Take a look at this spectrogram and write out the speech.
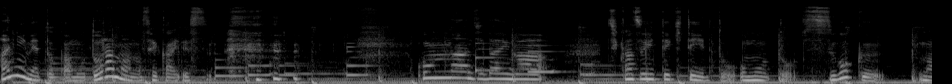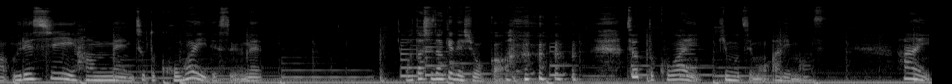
アニメとかもドラマの世界です。こんな時代が近づいてきていると思うとすごくまあ嬉しい反面ちょっと怖いですよね。私だけでしょうか？ちょっと怖い気持ちもあります。はい。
